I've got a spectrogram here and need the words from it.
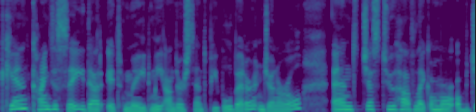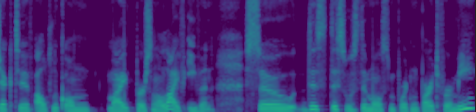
can kind of say that it made me understand people better in general and just to have like a more objective outlook on my personal life even. So this this was the most important part for me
